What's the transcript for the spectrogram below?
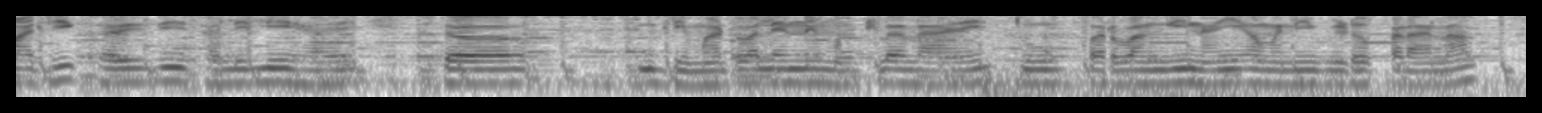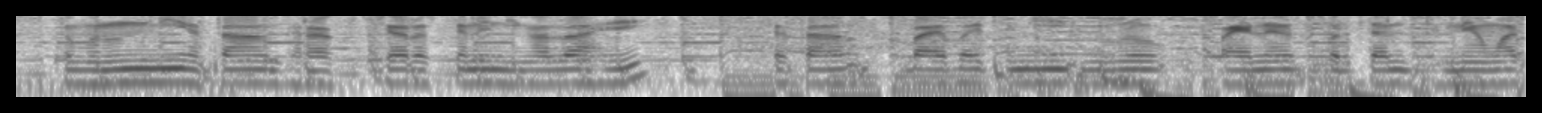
माझी खरेदी झालेली आहे. तर डीमार्टवाल्याने म्हटलेलं आहे तू परवानगी नाही आहे म्हणे व्हिडिओ काढायला. तर म्हणून मी आता घराच्या रस्त्याने निघालो आहे. तसा बाय बाय तुम्ही व्हिडिओ पाहिल्याबद्दल धन्यवाद.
